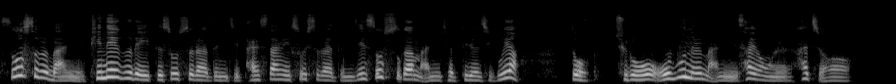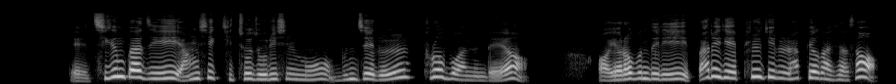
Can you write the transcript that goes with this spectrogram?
소스를 많이 vinaigrette 소스라든지 발사믹 소스라든지 소스가 많이 곁들여지고요. 또 주로 오븐을 많이 사용을 하죠. 네, 지금까지 양식 기초조리 실무 문제를 풀어보았는데요. 어, 여러분들이 빠르게 필기를 합격하셔서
